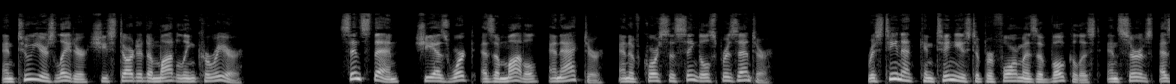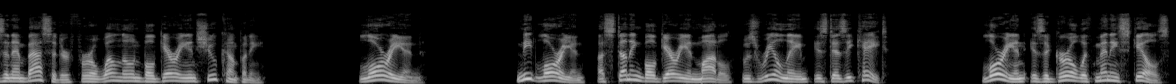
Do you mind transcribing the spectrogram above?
and two years later she started a modeling career. Since then, she has worked as a model, an actor, and of course a singles presenter. Ristina continues to perform as a vocalist and serves as an ambassador for a well known Bulgarian shoe company. Lorian. Meet Lorian, a stunning Bulgarian model whose real name is Desi Kate. Lorian is a girl with many skills,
